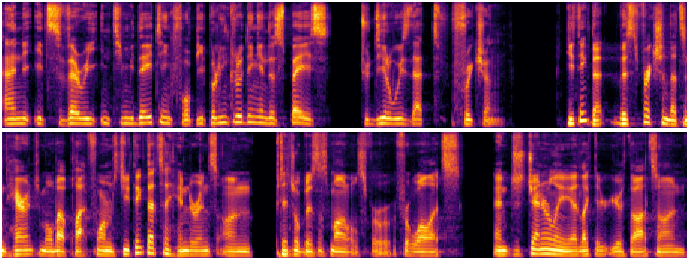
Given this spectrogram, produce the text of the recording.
And it's very intimidating for people, including in the space, to deal with that friction. Do you think that this friction that's inherent to mobile platforms, do you think that's a hindrance on potential business models for, for wallets? And just generally, I'd like to, your thoughts on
